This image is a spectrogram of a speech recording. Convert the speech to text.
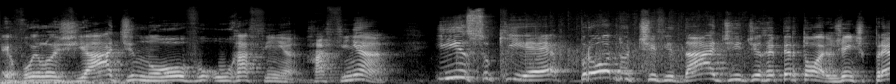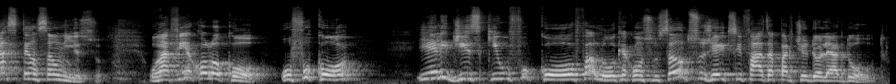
Eu vou elogiar de novo o Rafinha. Rafinha, isso que é produtividade de repertório. Gente, presta atenção nisso. O Rafinha colocou o Foucault e ele diz que o Foucault falou que a construção do sujeito se faz a partir do olhar do outro.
